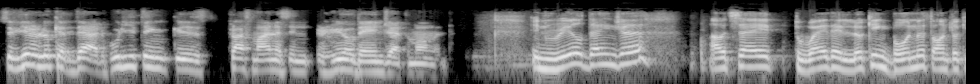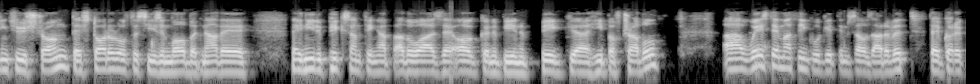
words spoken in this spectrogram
So if you look at that, who do you think is plus minus in real danger at the moment? In real danger? I would say the way they're looking, Bournemouth aren't looking too strong. They started off the season well, but now they they need to pick something up. Otherwise, they are going to be in a big uh, heap of trouble. Uh, West Ham, I think, will get themselves out of it. They've got a,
